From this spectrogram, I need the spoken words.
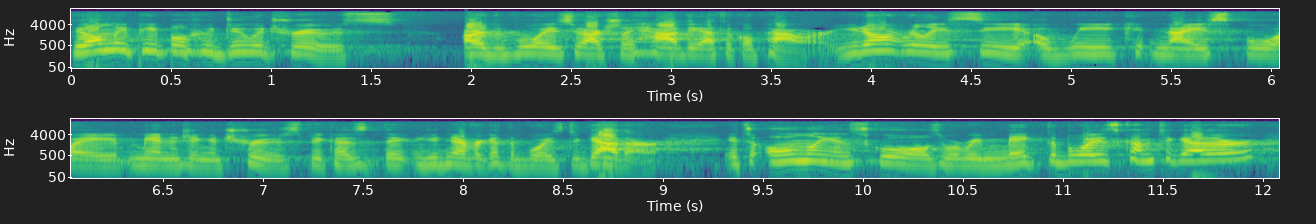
the only people who do a truce are the boys who actually have the ethical power. You don't really see a weak, nice boy managing a truce because they, you never get the boys together. It's only in schools where we make the boys come together,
